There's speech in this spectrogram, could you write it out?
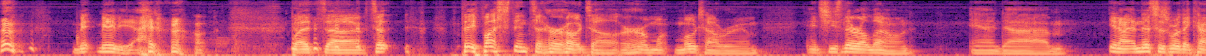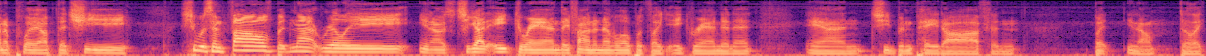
then. Maybe I don't know, but uh, so they bust into her hotel or her motel room, and she's there alone, and um, you know, and this is where they kind of play up that she she was involved, but not really. You know, she got eight grand. They found an envelope with like eight grand in it, and she'd been paid off, and but you know, they're like.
